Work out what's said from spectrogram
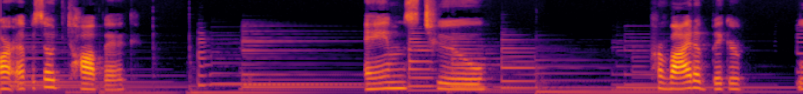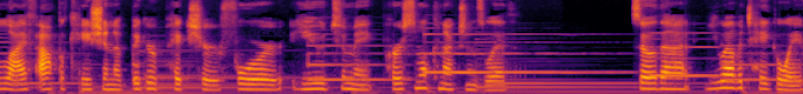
Our episode topic aims to provide a bigger life application, a bigger picture for you to make personal connections with so that you have a takeaway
